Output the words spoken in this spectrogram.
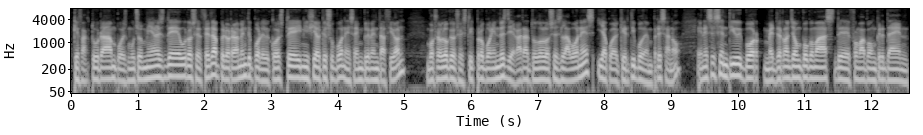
que facturan pues muchos millones de euros, etcétera, pero realmente por el coste inicial que supone esa implementación, vosotros lo que os estoy proponiendo es llegar a todos los eslabones y a cualquier tipo de empresa, ¿no? En ese sentido y por meternos ya un poco más de forma concreta en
